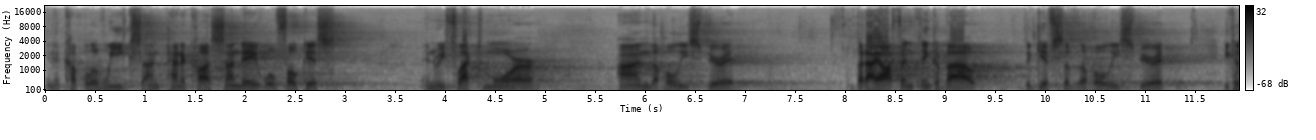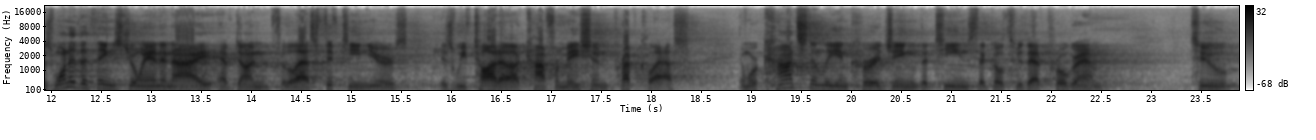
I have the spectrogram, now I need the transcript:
In a couple of weeks on Pentecost Sunday, we'll focus and reflect more on the Holy Spirit. But I often think about the gifts of the Holy Spirit because one of the things Joanne and I have done for the last 15 years is we've taught a confirmation prep class, and we're constantly encouraging the teens that go through that program to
